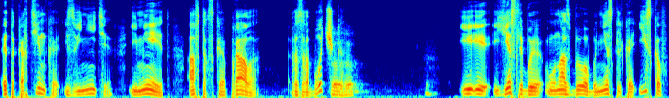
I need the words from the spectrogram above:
эта картинка, извините, имеет авторское право разработчика, угу. и если бы у нас было бы несколько исков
